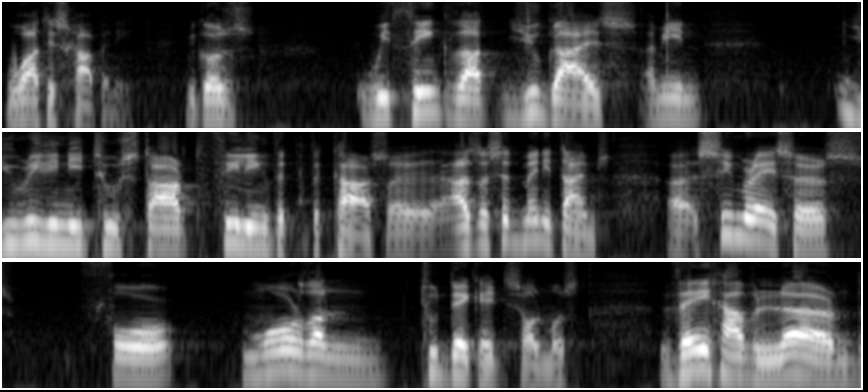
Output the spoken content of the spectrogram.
what is happening because we think that you guys, I mean, you really need to start feeling the, the cars. Uh, as I said many times, uh, sim racers for more than two decades almost, they have learned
